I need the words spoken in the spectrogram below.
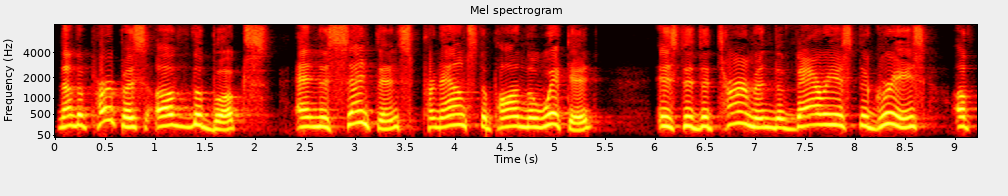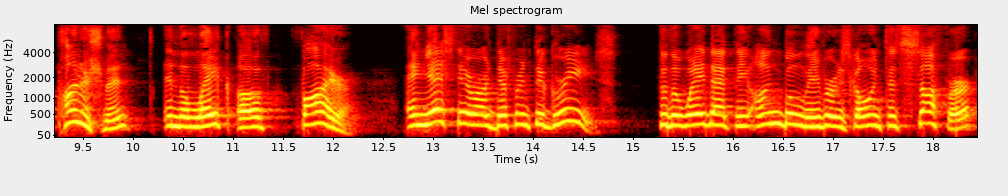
Now, the purpose of the books and the sentence pronounced upon the wicked is to determine the various degrees of punishment in the lake of fire. And yes, there are different degrees to the way that the unbeliever is going to suffer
